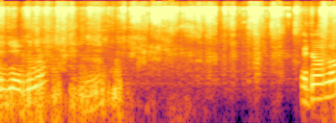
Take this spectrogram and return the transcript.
এই যে এগুলো। এটা হলো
